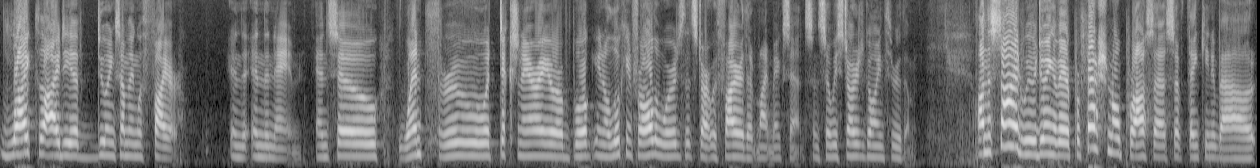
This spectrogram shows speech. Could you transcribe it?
liked the idea of doing something with fire in the, in the name. And so went through a dictionary or a book, you know, looking for all the words that start with fire that might make sense. And so we started going through them. On the side, we were doing a very professional process of thinking about,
